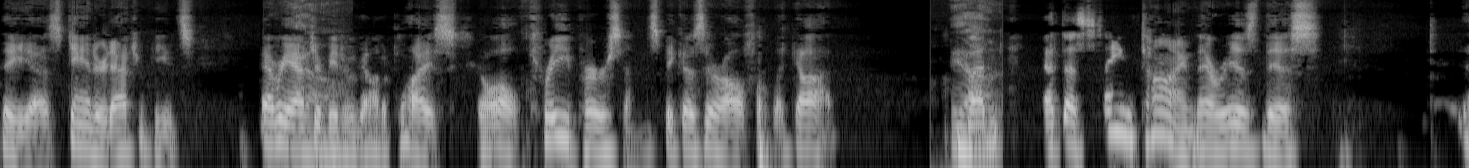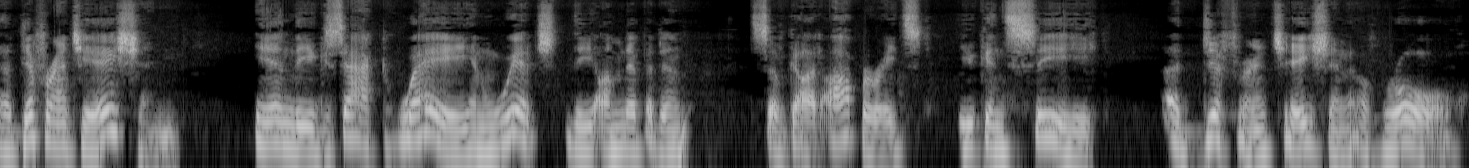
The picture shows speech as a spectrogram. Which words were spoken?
the uh, standard attributes, every Yeah. attribute of God applies to all three persons because they're all fully God. yeah. But at the same time, there is this uh, differentiation in the exact way in which the omnipotence of God operates. You can see a differentiation of role.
